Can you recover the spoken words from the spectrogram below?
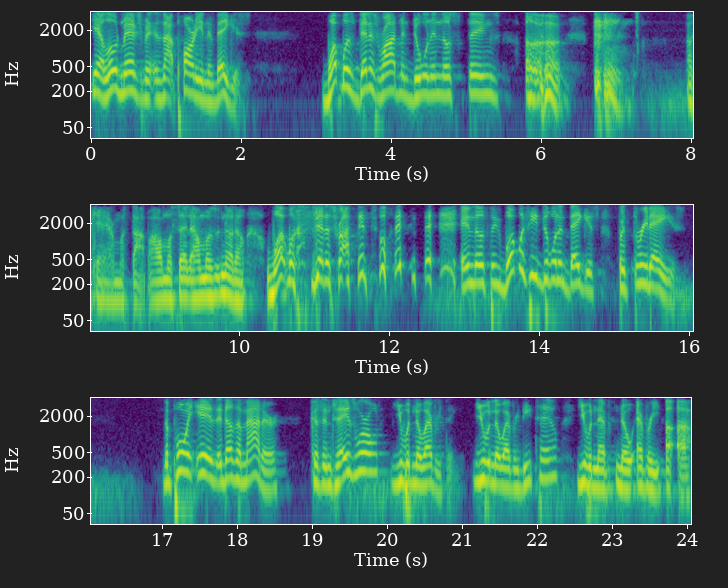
Yeah, load management is not partying in Vegas. What was Dennis Rodman doing in those things? okay, I'm gonna stop. I almost said I almost no no. What was Dennis Rodman doing in those things? What was he doing in Vegas for three days? The point is, it doesn't matter because in today's world, you would know everything. You would know every detail. You would never know every uh, uh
